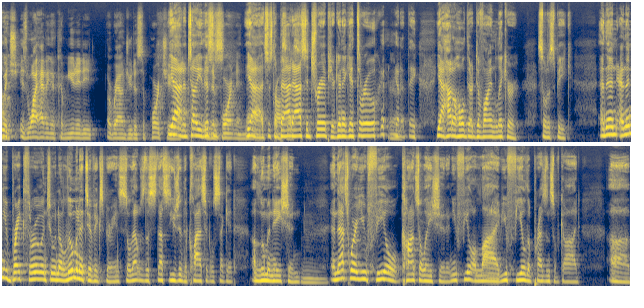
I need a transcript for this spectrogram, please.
which is why having a community around you to support you. Yeah, to tell you this is is important. Yeah, it's just a bad acid trip. You're gonna get through. kind of thing. Yeah, how to hold their divine liquor, so to speak, and then and then you break through into an illuminative experience. So that was the that's usually the classical second illumination, Mm. and that's where you feel consolation and you feel alive. You feel the presence of God uh,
